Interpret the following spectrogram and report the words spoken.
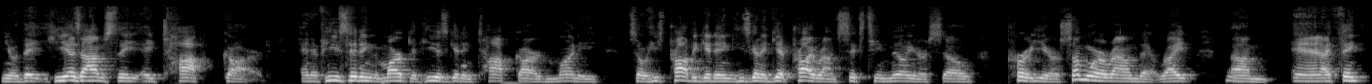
you know they he is obviously a top guard, and if he's hitting the market, he is getting top guard money. So he's probably getting he's going to get probably around 16 million or so per year, somewhere around there, right? Mm-hmm. Um, and I think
